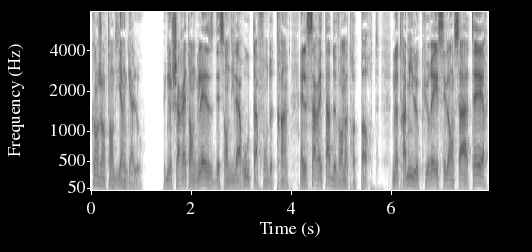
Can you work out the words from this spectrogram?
quand j'entendis un galop. Une charrette anglaise descendit la route à fond de train. Elle s'arrêta devant notre porte. Notre ami le curé s'élança à terre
